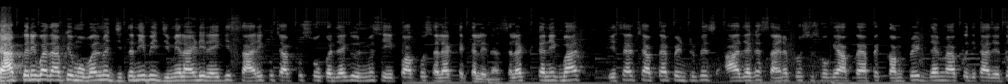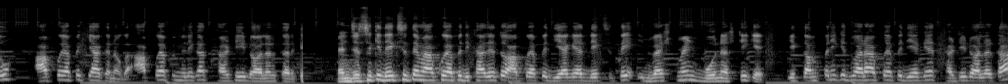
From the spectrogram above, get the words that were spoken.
टैप करने के बाद आपके मोबाइल में जितनी भी जीमेल आईडी रहेगी सारी कुछ आपको शो कर जाएगी उनमें से एक को आपको सेलेक्ट कर लेना सेलेक्ट करने के बाद इस टाइप से आपका यहाँ पे इंटरफेस आ जाएगा साइन अप प्रोसेस हो गया आपका यहाँ पे कंप्लीट देन मैं आपको दिखा देता हूँ आपको यहाँ पे क्या करना होगा आपको यहाँ पे मिलेगा थर्टी डॉलर करके एंड जैसे कि देख सकते हैं मैं आपको यहाँ पे दिखा देता हूँ आपको यहाँ पे दिया गया देख सकते हैं इन्वेस्टमेंट बोनस ठीक है ये कंपनी के द्वारा आपको यहाँ पे दिया गया थर्टी डॉलर का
